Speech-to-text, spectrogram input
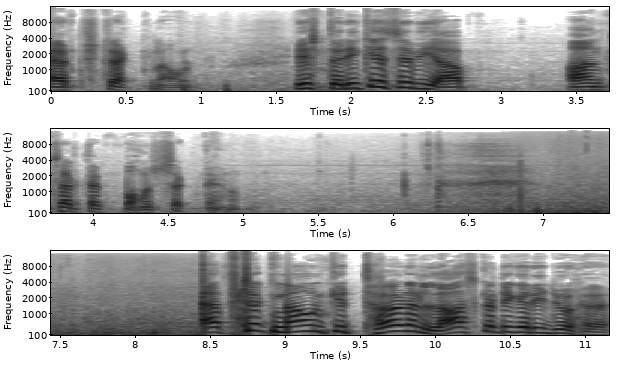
एब्स्ट्रैक्ट नाउन इस तरीके से भी आप आंसर तक पहुँच सकते हैं। एब्स्ट्रैक्ट नाउन की थर्ड एंड लास्ट कैटेगरी जो है,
